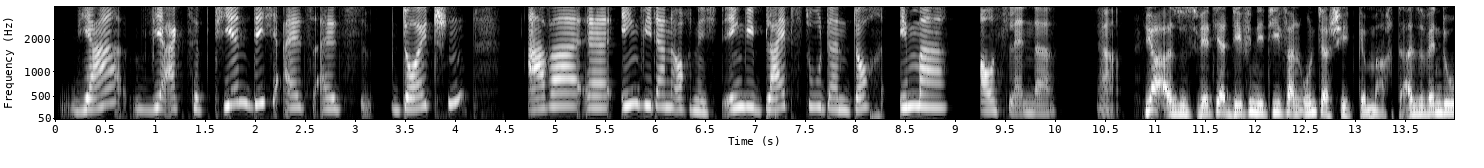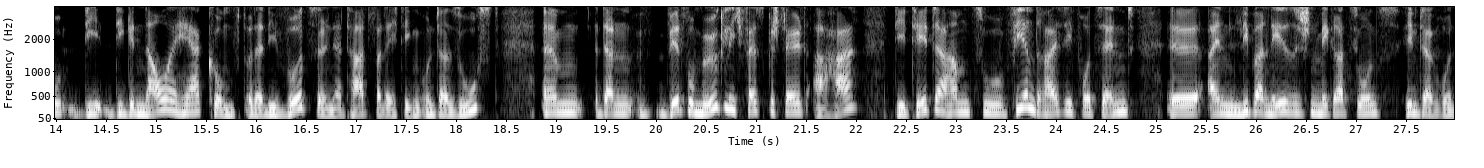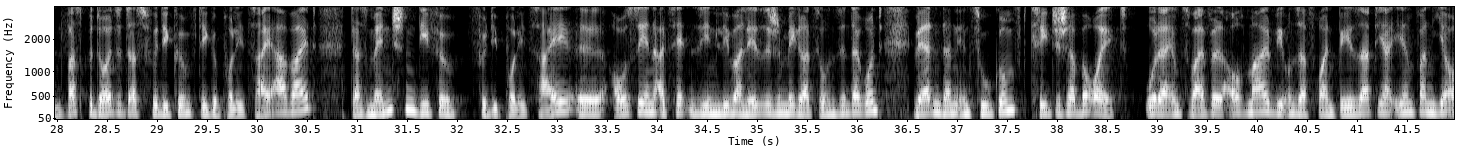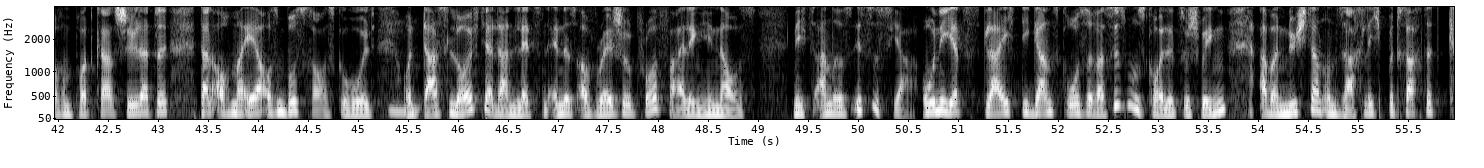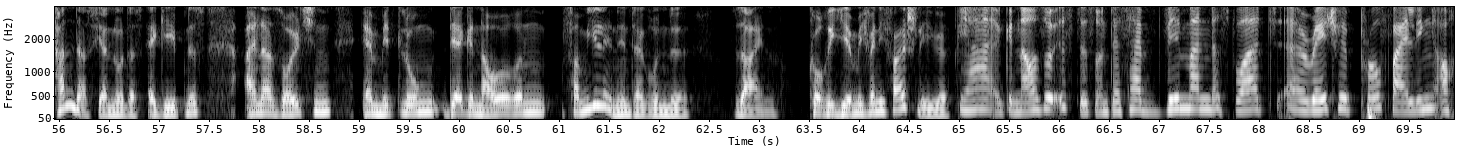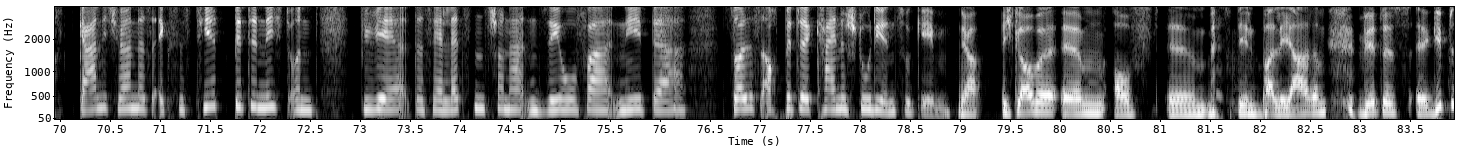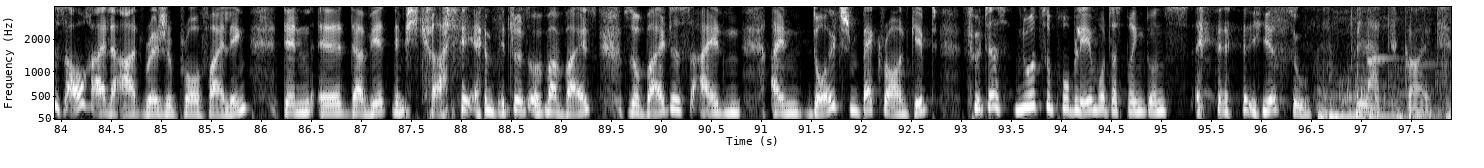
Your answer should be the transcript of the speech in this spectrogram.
ja, wir akzeptieren dich als, als Deutschen, aber äh, irgendwie dann auch nicht. Irgendwie bleibst du dann doch immer Ausländer. Ja. Ja, also es wird ja definitiv ein Unterschied gemacht. Also wenn du die, die genaue Herkunft oder die Wurzeln der Tatverdächtigen untersuchst, ähm, dann wird womöglich festgestellt, aha, die Täter haben zu 34 Prozent äh, einen libanesischen Migrationshintergrund. Was bedeutet das für die künftige Polizeiarbeit? Dass Menschen, die für, für die Polizei äh, aussehen, als hätten sie einen libanesischen Migrationshintergrund, werden dann in Zukunft kritischer beäugt. Oder im Zweifel auch mal, wie unser Freund Besat ja irgendwann hier auch im Podcast schilderte, dann auch mal eher aus dem Bus rausgeholt. Und das läuft ja dann letzten Endes auf Racial Profiling hinaus. Nichts anderes ist es ja. Ohne jetzt gleich die ganz große Rassismuskeule zu schwingen, aber nüchtern und sachlich betrachtet kann das ja nur das Ergebnis einer solchen Ermittlung der genaueren Familienhintergründe sein. Korrigiere mich, wenn ich falsch liege. Ja, genau so ist es. Und deshalb will man das Wort äh, Racial Profiling auch gar nicht hören. Das existiert bitte nicht. Und wie wir das ja letztens schon hatten, Seehofer, nee, da soll es auch bitte keine Studien zu geben. Ja, Ich glaube, ähm, auf ähm, den Balearen wird es, äh, gibt es auch eine Art Racial Profiling, denn äh, da wird nämlich gerade ermittelt und man weiß, sobald es einen, einen deutschen Background gibt, führt das nur zu Problemen und das bringt uns hierzu. Blattgold.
